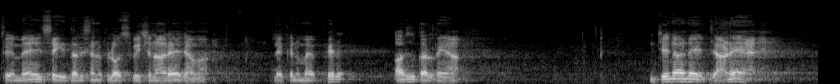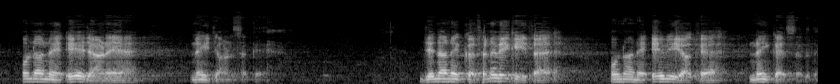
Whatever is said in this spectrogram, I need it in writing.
ਤੇ ਮੈਂ ਇਸੇ ਹੀ ਦਰਸ਼ਨ ਫਿਲਾਸਫੀ ਚ ਨਾ ਰਹਿ ਜਾਵਾਂ ਲੇਕਿਨ ਮੈਂ ਫਿਰ ਅਰਜ਼ ਕਰਦੇ ਹਾਂ ਜਿਨ੍ਹਾਂ ਨੇ ਜਾਣਿਆ ਹੈ, ਉਹਨਾਂ ਨੇ ਇਹ ਜਾਣਿਆ ਹੈ, ਨਹੀਂ ਜਾਣ ਸਕੇ। ਜਿਨ੍ਹਾਂ ਨੇ ਕਥਨ ਵੀ ਕੀਤਾ ਹੈ ਉਹਨਾਂ ਨੇ ਇਹ ਵੀ ਆਖਿਆ ਨਹੀਂ ਕਹਿ ਸਕਦੇ।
